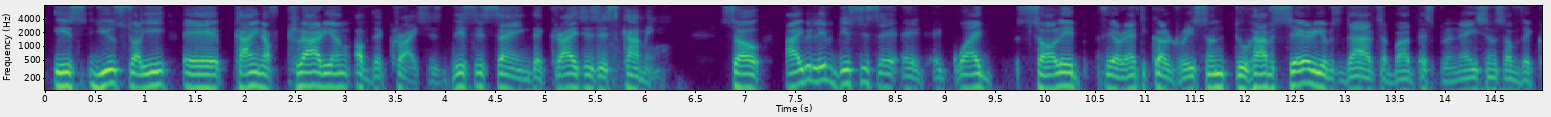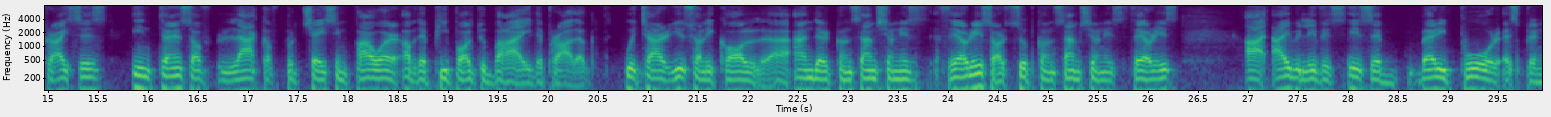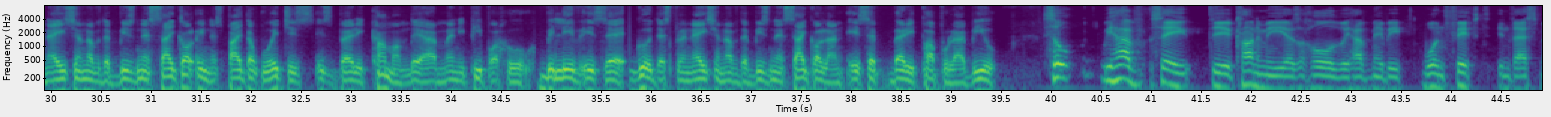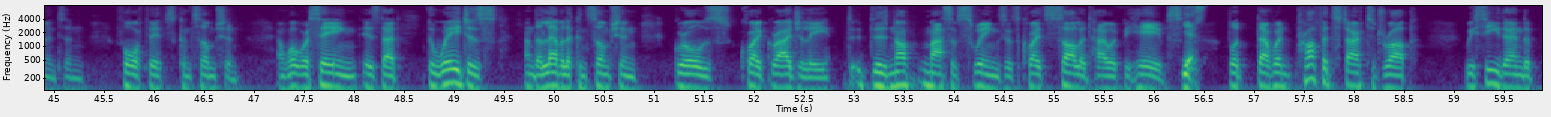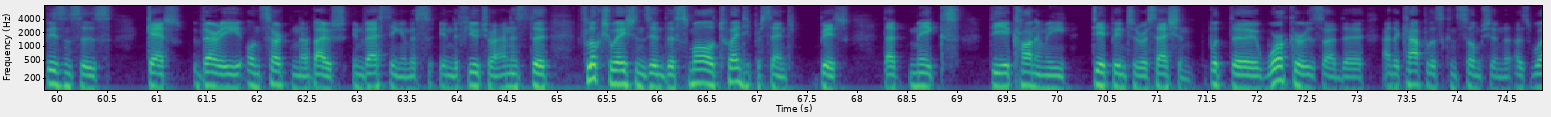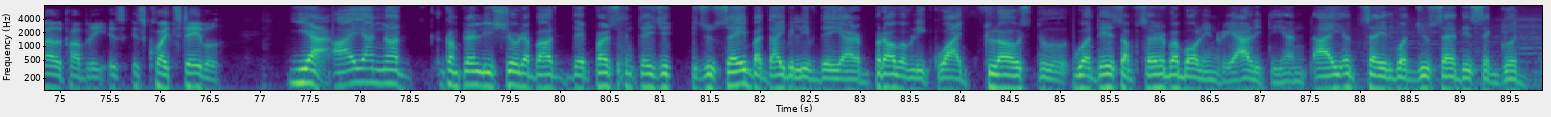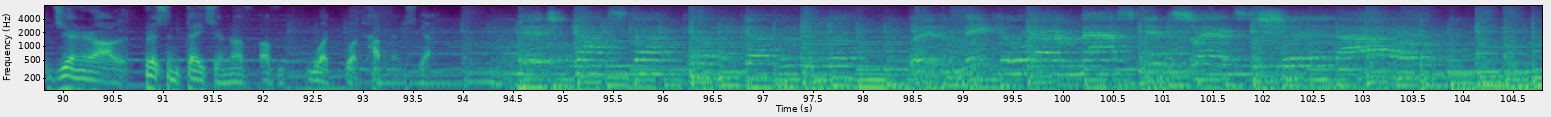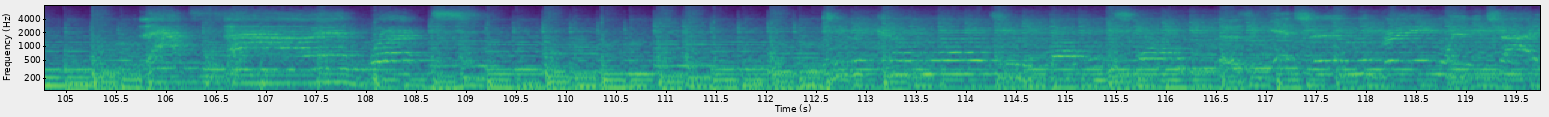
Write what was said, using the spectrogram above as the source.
is usually a kind of clarion of the crisis. This is saying the crisis is coming. So I believe this is a, a, a quite solid theoretical reason to have serious doubts about explanations of the crisis in terms of lack of purchasing power of the people to buy the product, which are usually called uh, under consumptionist theories or subconsumptionist theories. I, I believe it's, is a very poor explanation of the business cycle, in spite of which is, is very common. There are many people who believe it's a good explanation of the business cycle and it's a very popular view. So we have, say, the economy as a whole, we have maybe one fifth investment and four fifths consumption. And what we're saying is that the wages and the level of consumption grows quite gradually. There's not massive swings. It's quite solid how it behaves. Yes. But that when profits start to drop, we see then that businesses get very uncertain about investing in this in the future. And it's the fluctuations in the small 20% bit that makes the economy dip into recession. But the workers and the and the capitalist consumption as well probably is, is quite stable. Yeah, I am not completely sure about the percentages you say, but I believe they are probably quite close to what is observable in reality. And I would say what you said is a good general presentation of, of what, what happens. Yeah. When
